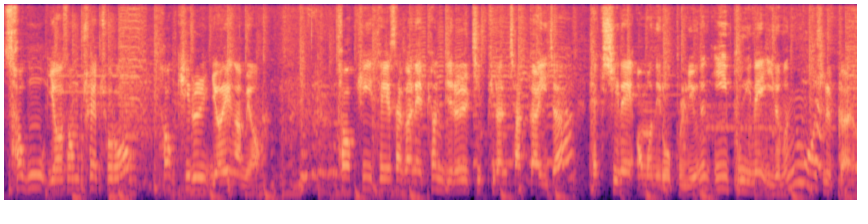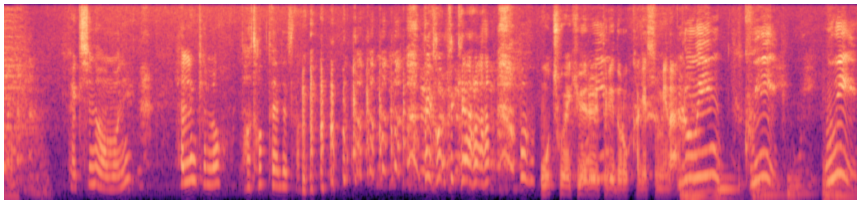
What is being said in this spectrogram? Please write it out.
서구 여성 최초로 터키를 여행하며 터키 대사관의 편지를 집필한 작가이자 백신의 어머니로 불리우는 이 부인의 이름은 무엇일까요? 백신의 어머니? 헬렌 켈러? 마더 테레사. 내가 어떻게 알아? 5초의 기회를 드리도록 하겠습니다. 루인, 구이, 우이.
